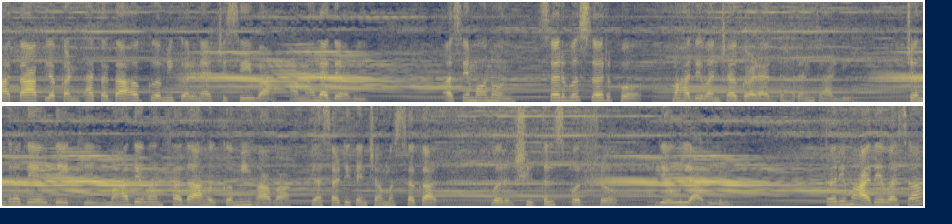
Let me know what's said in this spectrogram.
आता आपल्या कंठाचा दाह कमी करण्याची सेवा आम्हाला द्यावी असे म्हणून सर्व सर्प महादेवांच्या गळ्यात धारण झाले. चंद्रदेव देखील महादेवांचा दाह कमी व्हावा यासाठी त्यांच्या मस्तकात वर शीतल स्पर्श देऊ लागले. तरी महादेवाचा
